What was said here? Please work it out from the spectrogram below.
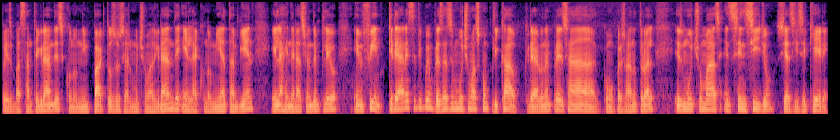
pues bastante grandes, con un impacto social mucho más grande, en la economía también, en la generación de empleo, en fin, crear este tipo de empresas es mucho más complicado, crear una empresa como persona natural es mucho más sencillo si así se quiere.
